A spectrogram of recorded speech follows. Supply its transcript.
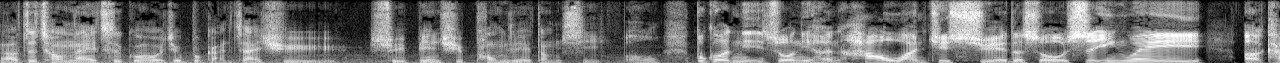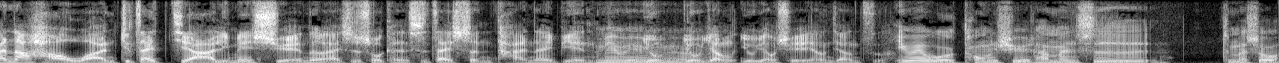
然后自从那一次过后，我就不敢再去随便去碰这些东西。哦。不过你说你很好玩去学的时候，是因为呃看到好玩就在家里面学呢，还是说可能是在神坛那边没有没有样有样学样这样子？因为我同学他们是怎么说，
